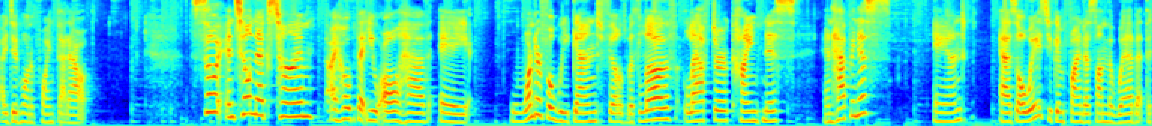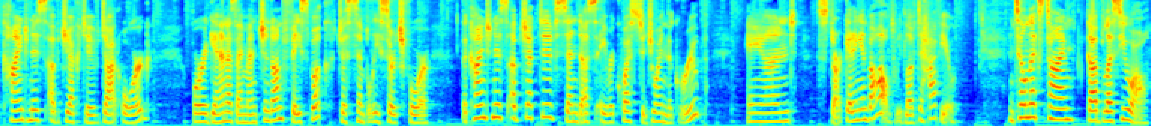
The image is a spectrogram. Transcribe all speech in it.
I did want to point that out. So, until next time, I hope that you all have a wonderful weekend filled with love, laughter, kindness, and happiness. And As always, you can find us on the web at thekindnessobjective.org, or again, as I mentioned, on Facebook. Just simply search for The Kindness Objective, send us a request to join the group, and start getting involved. We'd love to have you. Until next time, God bless you all.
